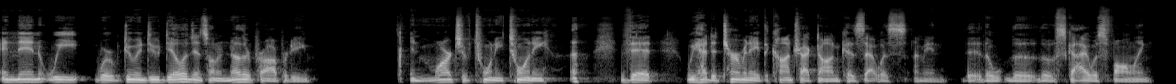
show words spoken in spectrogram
And then we were doing due diligence on another property in March of 2020 that we had to terminate the contract on because that was, I mean, the, the the the sky was falling,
